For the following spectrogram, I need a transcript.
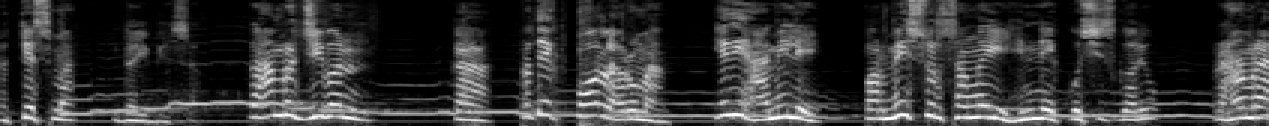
र त्यसमा दैवीय छ र हाम्रो जीवनका प्रत्येक पलहरूमा यदि हामीले परमेश्वरसँगै हिँड्ने कोसिस गर्यौँ र हाम्रा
